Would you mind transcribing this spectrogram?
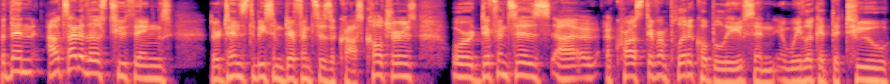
But then outside of those two things, there tends to be some differences across cultures or differences uh, across different political beliefs. And we look at the two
